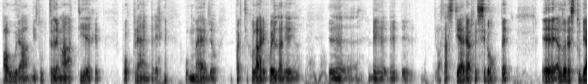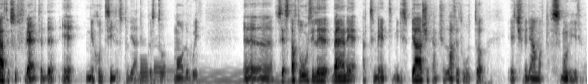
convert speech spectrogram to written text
paura di tutte le malattie che può prendere, o meglio, in particolare quella della eh, de, de, de, tastiera che si rompe, eh, allora studiate su Threaded e il mio consiglio è studiare in questo modo qui. Eh, se è stato utile bene, altrimenti mi dispiace, cancellate tutto e ci vediamo al prossimo video.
